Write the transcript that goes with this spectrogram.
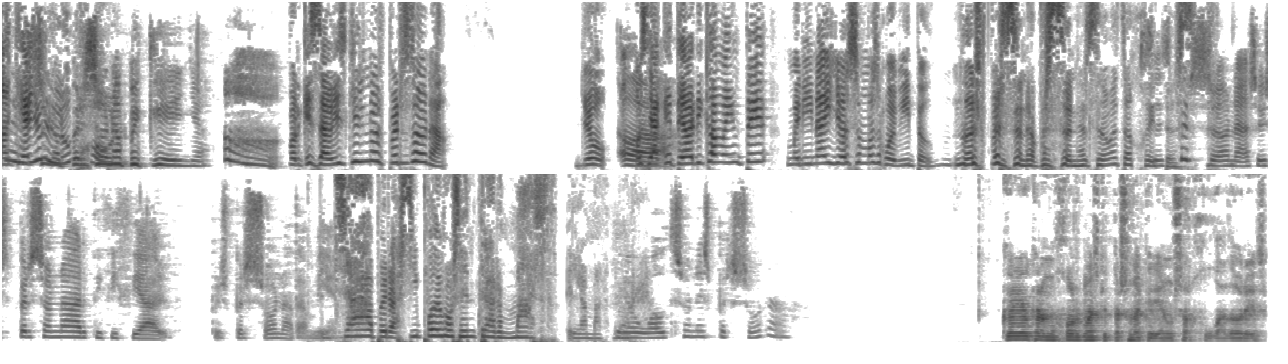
Aquí hay un una loophole. persona pequeña. Ah, Porque ¿sabéis quién no es persona? Yo. O sea Ah. que teóricamente Merina y yo somos huevito. No es persona, persona, somos Sois objetos. persona, sois persona artificial. Pero es persona también. Ya, pero así podemos entrar más en la mazmorra. Pero Watson es persona. Creo que a lo mejor más que persona querían usar jugadores,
